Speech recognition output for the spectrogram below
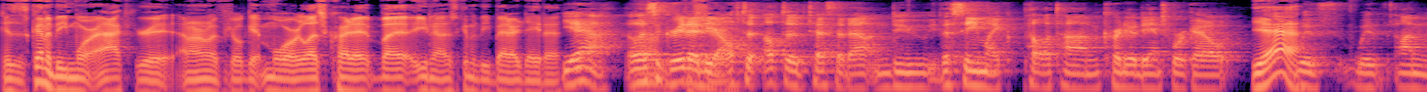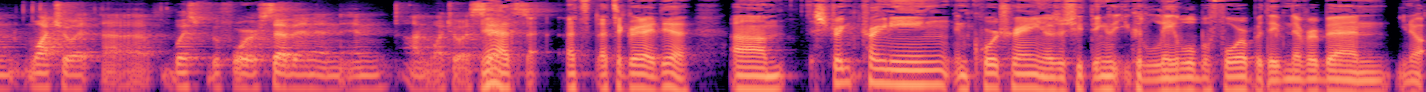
cause it's going to be more accurate. I don't know if you'll get more or less credit, but you know, it's going to be better data. Yeah. Oh, that's um, a great idea. Sure. I'll, have to, I'll have to test that out and do the same like Peloton cardio dance workout. Yeah. With, with on WatchOS, uh, West before seven and, and on WatchOS 6. Yeah. That's, that's, that's a great idea. Um, strength training and core training, those are two things that you could label before, but they've never been, you know,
